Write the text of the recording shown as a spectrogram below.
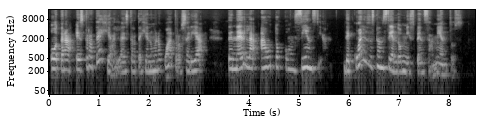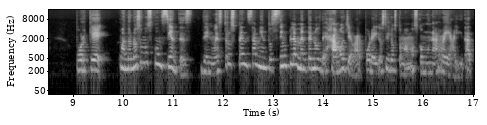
Otra estrategia, la estrategia número cuatro, sería tener la autoconciencia de cuáles están siendo mis pensamientos. Porque cuando no somos conscientes de nuestros pensamientos, simplemente nos dejamos llevar por ellos y los tomamos como una realidad.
